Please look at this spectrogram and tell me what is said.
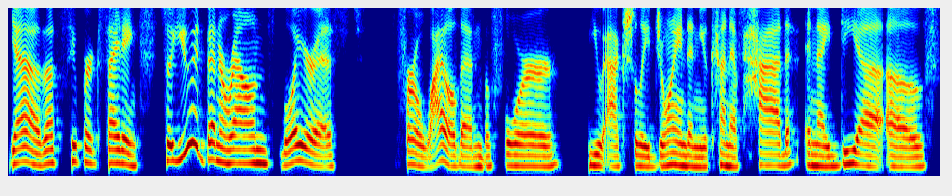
Yeah, that's super exciting. So you had been around Lawyerist for a while then before you actually joined and you kind of had an idea of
